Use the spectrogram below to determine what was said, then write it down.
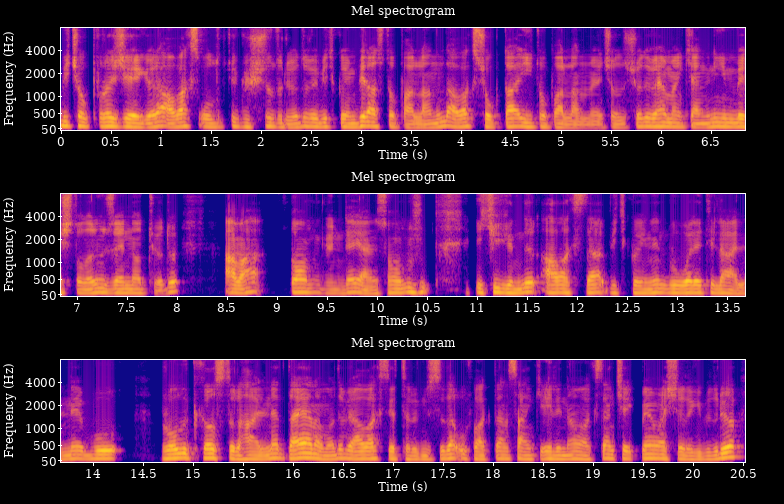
Birçok projeye göre AVAX oldukça güçlü duruyordu ve Bitcoin biraz toparlandığında AVAX çok daha iyi toparlanmaya çalışıyordu ve hemen kendini 25 doların üzerine atıyordu. Ama son günde yani son iki gündür AVAX'da Bitcoin'in bu volatil haline bu roller coaster haline dayanamadı ve AVAX yatırımcısı da ufaktan sanki elini AVAX'tan çekmeye başladı gibi duruyor.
